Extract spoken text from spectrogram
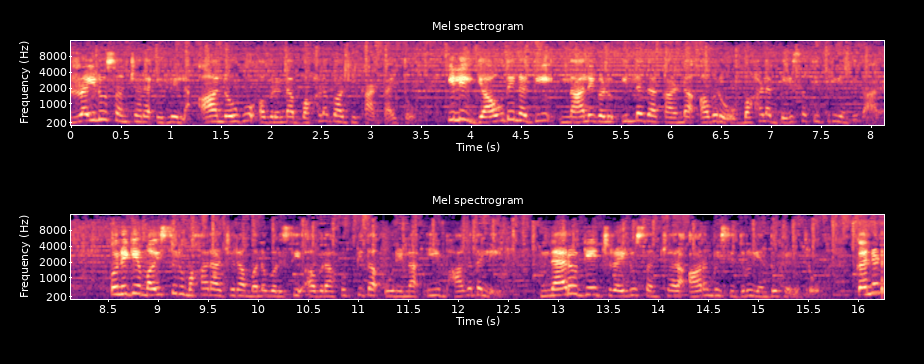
ರೈಲು ಸಂಚಾರ ಇರಲಿಲ್ಲ. ಆ ನೋವು ಅವರನ್ನ ಬಹಳವಾಗಿ ಕಾಡ್ತಾ ಇತ್ತು. ಇಲ್ಲಿ ಯಾವುದೇ ನದಿ, ನಾಲೆಗಳು ಇಲ್ಲದ ಕಾರಣ ಅವರು ಬಹಳ ಬೇಸತ್ತಿದ್ರು ಎಂದಿದ್ದಾರೆ. ಕೊನೆಗೆ ಮೈಸೂರು ಮಹಾರಾಜರ ಮನವೊಲಿಸಿ ಅವರ ಹುಟ್ಟಿದ ಊರಿನ ಈ ಭಾಗದಲ್ಲಿ ನ್ಯಾರೋ ಗೇಜ್ ರೈಲು ಸಂಚಾರ ಆರಂಭಿಸಿದ್ರು ಎಂದು ಹೇಳಿದರು. ಕನ್ನಡ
